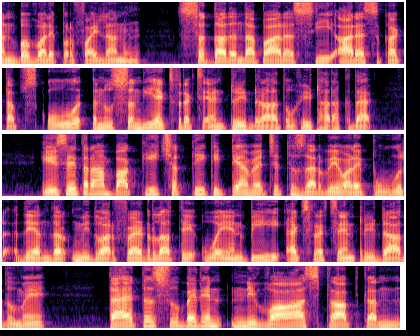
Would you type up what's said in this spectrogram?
ਅਨੁਭਵ ਵਾਲੇ ਪ੍ਰੋਫਾਈਲਾਂ ਨੂੰ ਸੱਦਾ ਦਿੰਦਾ ਪਰ CRS ਘਟਪ ਸਕੋਰ ਨੂੰ ਸੰਘੀ ਐਕਸਪ੍ਰੈਸ ਐਂਟਰੀ ਡਰਾ ਤੋਂ ਹੇਠਾਂ ਰੱਖਦਾ ਹੈ। ਇਸੇ ਤਰ੍ਹਾਂ ਬਾਕੀ 36 ਕਿੱਤਿਆਂ ਵਿੱਚ ਤਜਰਬੇ ਵਾਲੇ ਪੂਲ ਦੇ ਅੰਦਰ ਉਮੀਦਵਾਰ ਫੈਡਰਲ ਅਤੇ OINP ਐਕਸਪ੍ਰੈਸ ਐਂਟਰੀ ਡਰਾ ਦੋਵੇਂ ਤਹਿਤ ਸੂਬੇ ਦੇ ਨਿਵਾਸ ਪ੍ਰਾਪਤ ਕਰਨ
